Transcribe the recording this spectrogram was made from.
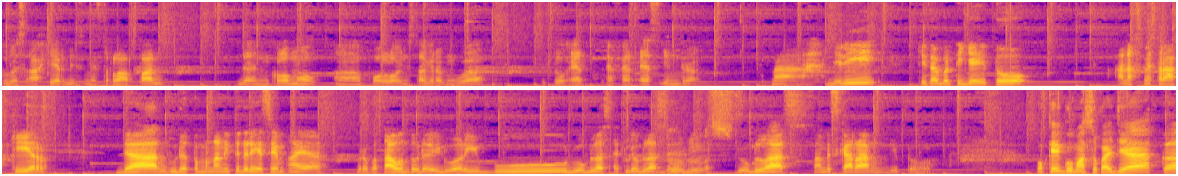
tugas akhir di semester 8. Dan kalau mau uh, follow Instagram gue itu @frsindra. nah jadi kita bertiga itu anak semester akhir dan udah temenan itu dari SMA ya berapa tahun tuh dari 2012 eh 13 ya? 12 12 sampai sekarang gitu. Oke, gue masuk aja ke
